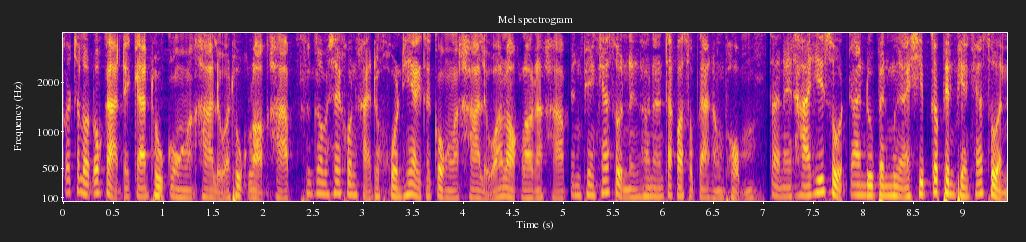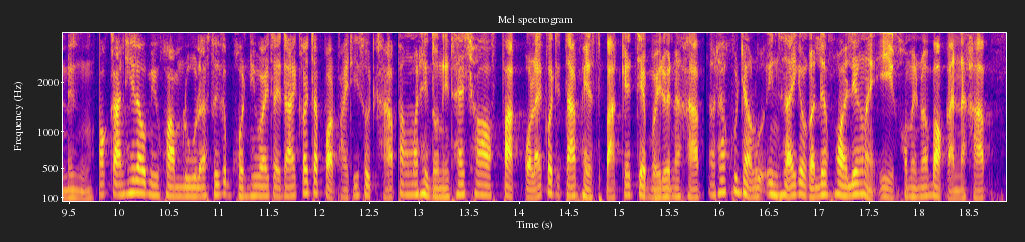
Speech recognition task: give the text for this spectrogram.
ก็จะลดโอกาสในการถูกโกงราคาหรือว่าถูกหลอกครับซึ่งก็ไม่ใช่คนขายทุกคนที่อยากจะโกงราคาหรือว่าหลอกเรานะครับเป็นเพียงแค่ส่วนหนึ่งเท่านั้นจากประสบการณ์ของผมแต่ในท้ายที่สุดการดูเป็นมืออาชีพก็เป็นเพียงแค่ส่วนหนึ่ง เพราะการที่เรามีความรู้และซื้อกับคนที่ไว้ใจได้ก็จะปลอดภัยที่สุดครับ ฟังมาถึงตรงนี้ถ้าชอบฝากกดไลค์กดติดตามเพจ Sparket เจ็บไว้ด้วยนะครับ แล้วถ้าคุณอยากรู้อินไซต์เกี่ยวกับเรื่องพลอยเรื่องไหนอีกคอมเมนต์มาบอกกันนะครับ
